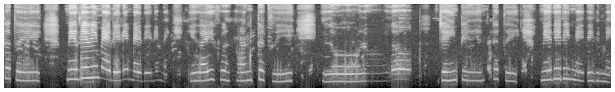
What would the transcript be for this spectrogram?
merrily merrily merrily merry life லோ ஜெயந்தி மெரிலி மெரிலி மெரி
